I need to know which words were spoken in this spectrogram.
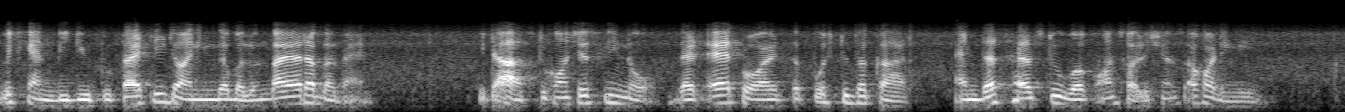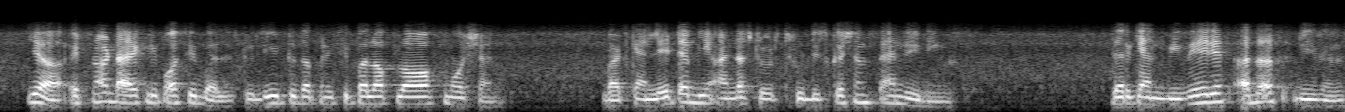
which can be due to tightly joining the balloon by a rubber band. It asks to consciously know that air provides the push to the car and thus helps to work on solutions accordingly. Here, it's not directly possible to lead to the principle of law of motion, but can later be understood through discussions and readings. There can be various other reasons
